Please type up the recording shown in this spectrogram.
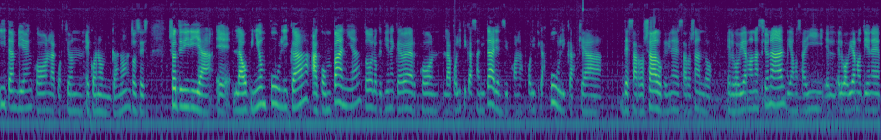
y también con la cuestión económica, ¿no? Entonces, yo te diría, eh, la opinión pública acompaña todo lo que tiene que ver con la política sanitaria, es decir, con las políticas públicas que ha desarrollado, que viene desarrollando el gobierno nacional, digamos, ahí el, el gobierno tiene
